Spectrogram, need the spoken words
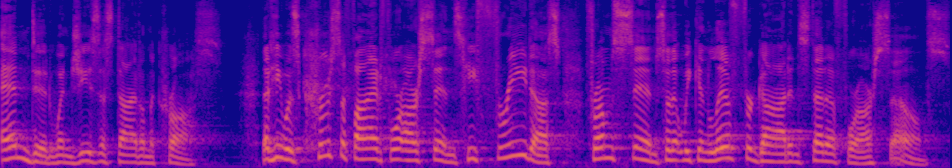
ended when Jesus died on the cross. That he was crucified for our sins. He freed us from sin so that we can live for God instead of for ourselves.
